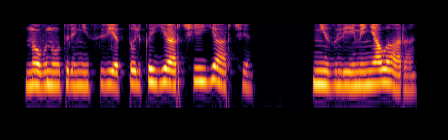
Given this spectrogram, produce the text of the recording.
Но внутренний свет только ярче и ярче. Не зли меня, Лара.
